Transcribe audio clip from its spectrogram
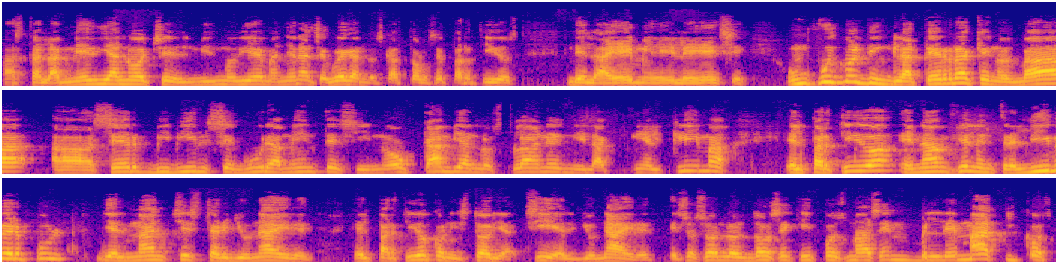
hasta la medianoche del mismo día de mañana se juegan los 14 partidos de la MLS. Un fútbol de Inglaterra que nos va a hacer vivir seguramente si no cambian los planes ni, la, ni el clima. El partido en Anfield entre Liverpool y el Manchester United. El partido con historia. Sí, el United. Esos son los dos equipos más emblemáticos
